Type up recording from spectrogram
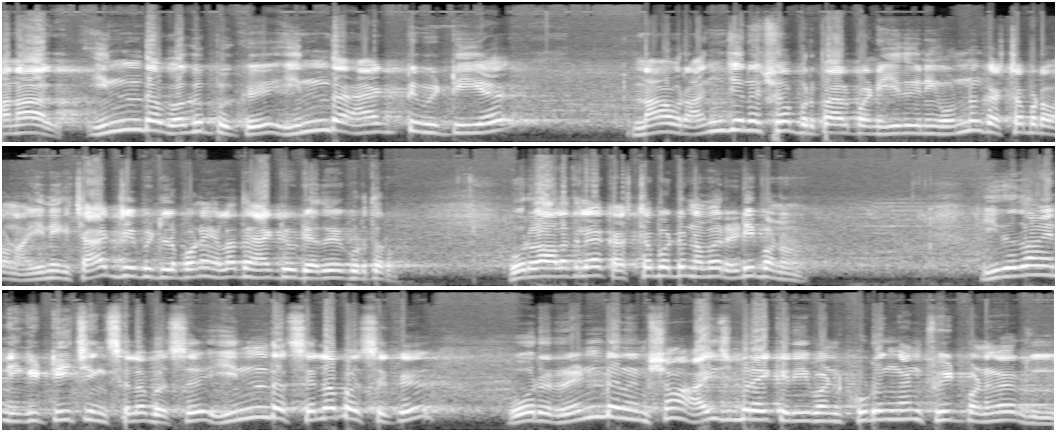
ஆனால் இந்த வகுப்புக்கு இந்த ஆக்டிவிட்டியை நான் ஒரு அஞ்சு நிமிஷம் ப்ரிப்பேர் பண்ணி இது நீங்கள் ஒன்றும் கஷ்டப்பட வேணாம். இன்றைக்கி சாட் ஜிபிட்டியில் போனால் எல்லாத்தையும் ஆக்டிவிட்டி அதுவே கொடுத்துரும். ஒரு காலத்தில் கஷ்டப்பட்டு நம்ம ரெடி பண்ணணும். இதுதான் இன்றைக்கி டீச்சிங் சிலபஸ்ஸு இந்த சிலபஸுக்கு ஒரு ரெண்டு நிமிஷம் ஐஸ் பிரேக்கர் ஈவெண்ட் கொடுங்கன்னு ஃபீட் பண்ணுங்கள்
